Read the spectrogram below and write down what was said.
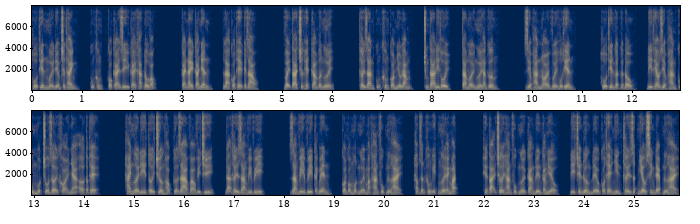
hồ thiên mười điểm chân thành, cũng không có cái gì cái khác đầu góc cái này cá nhân, là có thể kết giao. Vậy ta trước hết cảm ơn ngươi. Thời gian cũng không còn nhiều lắm, chúng ta đi thôi, ta mời ngươi ăn cơm. Diệp hàn nói với hồ thiên. Hồ thiên gật gật đầu, đi theo diệp hàn cùng một chỗ rời khỏi nhà ở tập thể. Hai người đi tới trường học cửa ra vào vị trí, đã thấy giang vi vi. Giang vi vi cạnh bên, còn có một người mặc hán phục nữ hải, hấp dẫn không ít người ánh mắt. Hiện tại chơi hán phục người càng đến càng nhiều, đi trên đường đều có thể nhìn thấy rất nhiều xinh đẹp nữ hải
